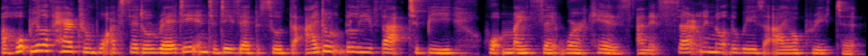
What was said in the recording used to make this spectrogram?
I hope you'll have heard from what I've said already in today's episode that I don't believe that to be what mindset work is, and it's certainly not the way that I operate it.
